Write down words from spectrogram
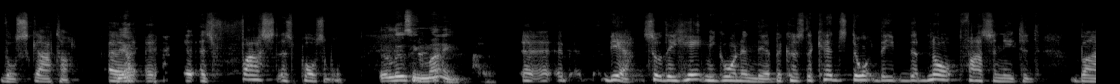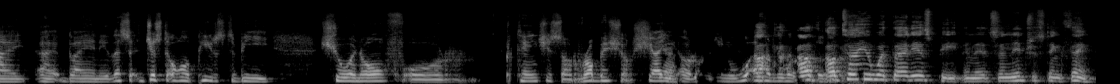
they'll scatter uh, uh, uh, as fast as possible. They're losing money. Uh, uh, yeah, so they hate me going in there because the kids don't they they're not fascinated by uh, by any of this. It just all appears to be showing off or pretentious or rubbish or shite Yeah. or you know whatever I- they want. I'll, tell you what that is, Pete, and it's an interesting thing.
